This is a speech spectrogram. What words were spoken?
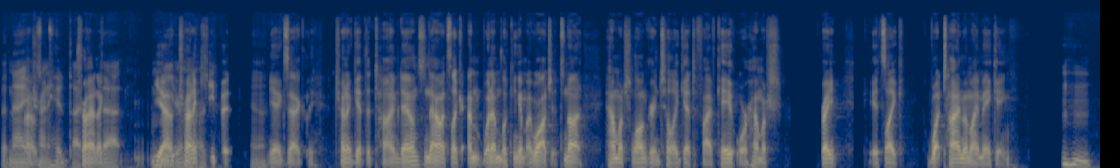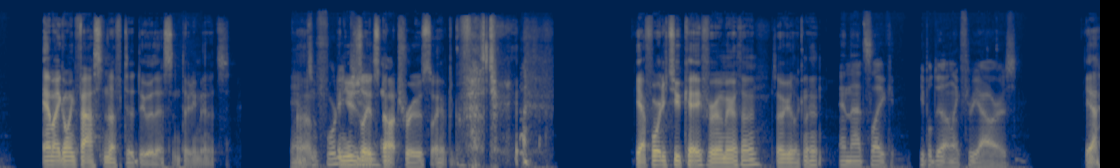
But now you're trying to hit that. trying to- that yeah, trying to keep it. Yeah. Yeah, exactly. Trying to get the time down. So now it's like I'm when I'm looking at my watch, it's not how much longer until I get to 5K or how much, right? It's like what time am I making? Mm-hmm. Am I going fast enough to do this in 30 minutes? Damn, so Um, 42. and usually it's not true, so I have to go faster. yeah, 42k for a marathon. So you're looking at? And that's like people do that in like three hours. Yeah.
